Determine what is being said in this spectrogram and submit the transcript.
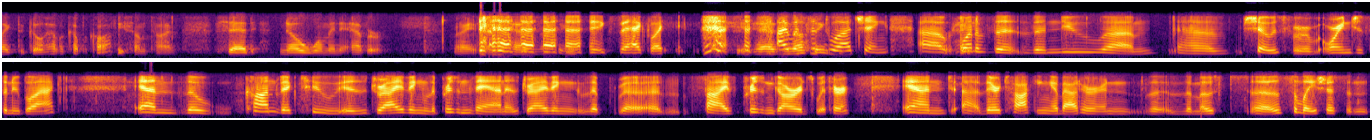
like to go have a cup of coffee sometime." Said no woman ever right? exactly. I was just watching uh, right. one of the the new um, uh, shows for Orange Is the New Black, and the convict who is driving the prison van is driving the uh, five prison guards with her, and uh, they're talking about her in the the most uh, salacious and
